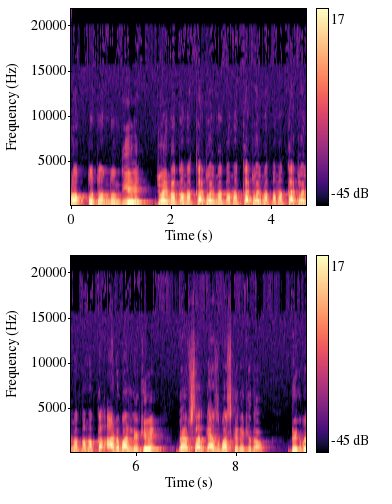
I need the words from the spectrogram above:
রক্তচন্দন দিয়ে জয়মা কামাখ্যা জয়মা জয়মা কামাখ্যা জয়মা কামাখ্যা আটবার লেখে ব্যবসার ক্যাশবাসকে রেখে দাও। দেখবে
